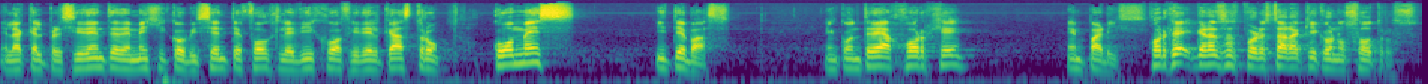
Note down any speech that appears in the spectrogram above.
en la que el presidente de México, Vicente Fox, le dijo a Fidel Castro, comes y te vas. Encontré a Jorge en París. Jorge, gracias por estar aquí con nosotros.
